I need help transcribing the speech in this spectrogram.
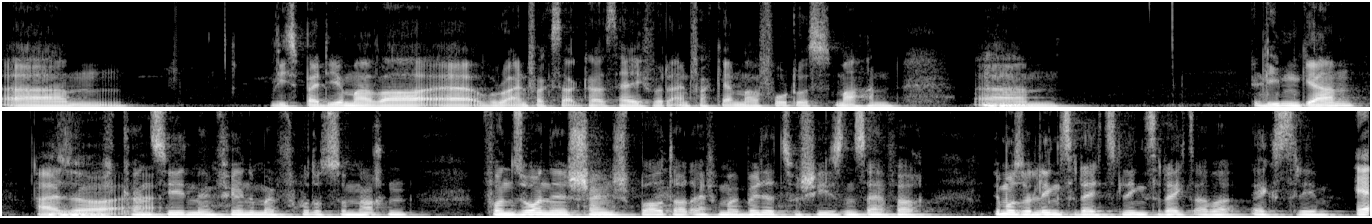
Ähm, wie es bei dir mal war, äh, wo du einfach gesagt hast, hey, ich würde einfach gerne mal Fotos machen. Mhm. Ähm, lieben gern. Also, also ich kann es äh, jedem empfehlen, um mal Fotos zu machen. Von so einer schönen Sportart einfach mal Bilder zu schießen. Ist einfach immer so links, rechts, links, rechts, aber extrem. Ja,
